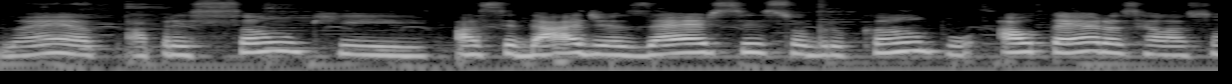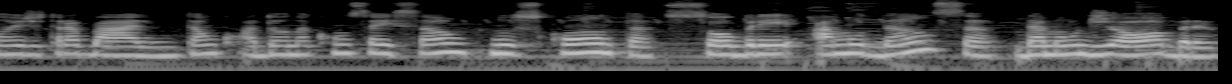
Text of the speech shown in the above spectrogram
né? A pressão que a cidade exerce sobre o campo altera as relações de trabalho. Então, a dona Conceição nos conta sobre a mudança da mão de obra,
